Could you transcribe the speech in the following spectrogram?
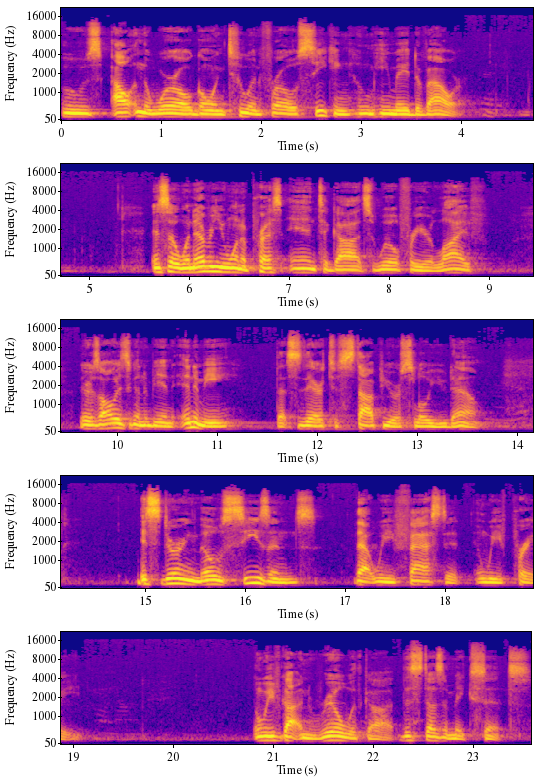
who's out in the world going to and fro, seeking whom he may devour. And so, whenever you want to press into God's will for your life, there's always going to be an enemy that's there to stop you or slow you down. It's during those seasons that we've fasted and we've prayed. And we've gotten real with God. This doesn't make sense.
